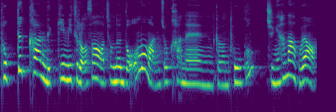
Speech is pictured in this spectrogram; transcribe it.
독특한 느낌이 들어서 저는 너무 만족하는 그런 도구 중에 하나고요.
